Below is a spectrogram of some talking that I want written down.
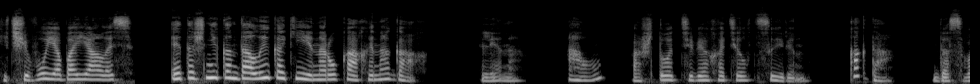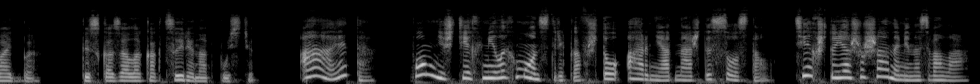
И чего я боялась? Это ж не кандалы какие на руках и ногах. Лена. Ау? А что от тебя хотел Цирин? Когда? До свадьбы. Ты сказала, как Цирин отпустит. А, это? Помнишь тех милых монстриков, что Арни однажды создал? Тех, что я шушанами назвала?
